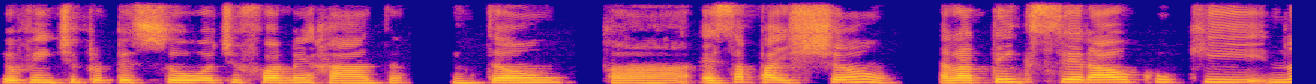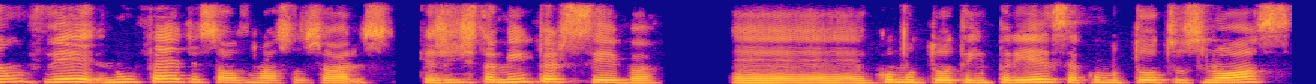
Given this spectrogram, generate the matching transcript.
eu vendi para a pessoa de forma errada. Então, uh, essa paixão ela tem que ser algo que não vê, não vede só os nossos olhos, que a gente também perceba, é, como toda empresa, como todos nós,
